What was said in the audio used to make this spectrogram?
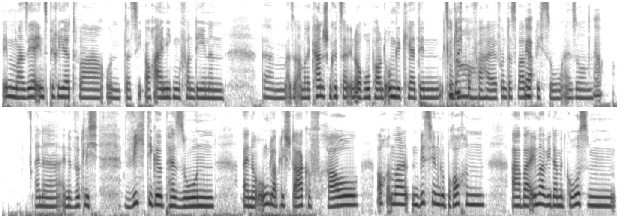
immer sehr inspiriert war und dass sie auch einigen von denen, ähm, also amerikanischen Künstlern in Europa und umgekehrt, denen zum Genau. Durchbruch verhalf. Und das war Ja. wirklich so. Also Ja. eine, eine wirklich wichtige Person, eine unglaublich starke Frau, auch immer ein bisschen gebrochen, aber immer wieder mit großem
